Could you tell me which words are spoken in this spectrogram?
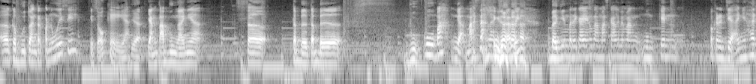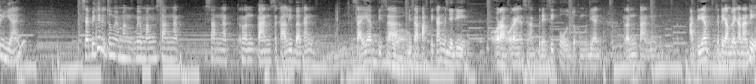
uh, kebutuhan terpenuhi sih it's okay ya. Yeah. Yang tabungannya setebel-tebel buku mah nggak masalah gitu tapi bagi mereka yang sama sekali memang mungkin pekerjaannya harian saya pikir itu memang memang sangat sangat rentan sekali bahkan saya bisa Wow. bisa pastikan menjadi orang-orang yang sangat beresiko untuk kemudian rentan artinya ketika mereka nanti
